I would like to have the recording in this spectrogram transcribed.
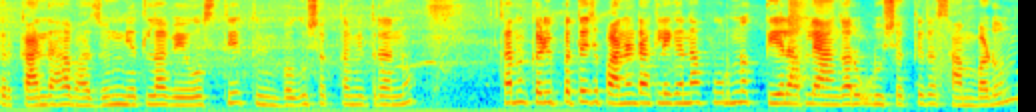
तर कांदा हा भाजून घेतला व्यवस्थित. तुम्ही बघू शकता मित्रांनो. कारण कढीपत्त्याचे पानं टाकले का ना पूर्ण तेल आपल्या अंगावर उडू शकते तर सांभाळून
